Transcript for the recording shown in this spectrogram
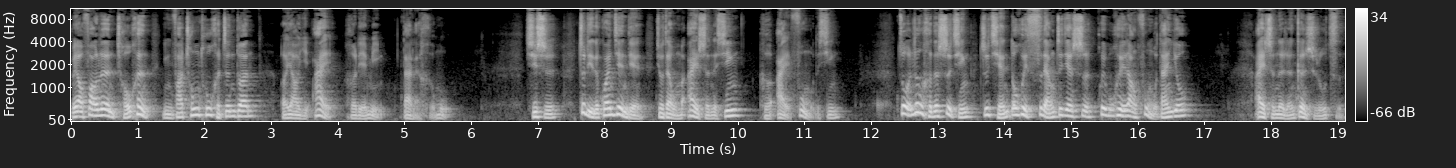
不要放任仇恨引发冲突和争端，而要以爱和怜悯带来和睦。其实，这里的关键点就在我们爱神的心和爱父母的心。做任何的事情之前，都会思量这件事会不会让父母担忧。爱神的人更是如此。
